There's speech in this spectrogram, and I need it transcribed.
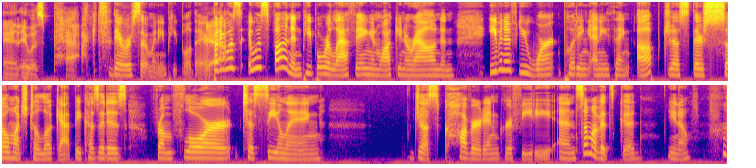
and it was packed. there were so many people there but it was it was fun and people were laughing and walking around and even if you weren't putting anything up just there's so much to look at because it is from floor to ceiling just covered in graffiti and some of it's good you know.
